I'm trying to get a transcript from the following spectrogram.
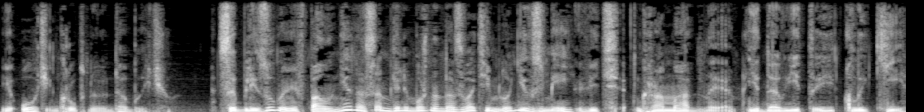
и очень крупную добычу. Саблезубыми вполне, на самом деле, можно назвать и многих змей, ведь громадные ядовитые клыки,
